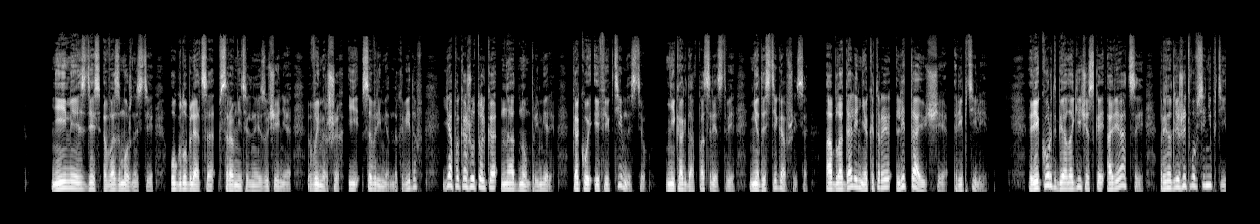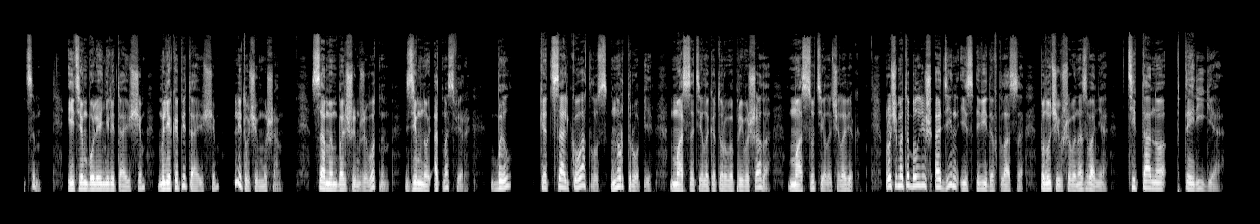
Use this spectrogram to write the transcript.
не имея здесь возможности углубляться в сравнительное изучение вымерших и современных видов, я покажу только на одном примере, какой эффективностью, никогда впоследствии не достигавшейся, обладали некоторые летающие рептилии. Рекорд биологической авиации принадлежит вовсе не птицам, и тем более не летающим, млекопитающим, летучим мышам. Самым большим животным земной атмосферы был Кецалькоатлус нортропи, масса тела которого превышала массу тела человека. Впрочем, это был лишь один из видов класса, получившего название Титаноптеригия.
